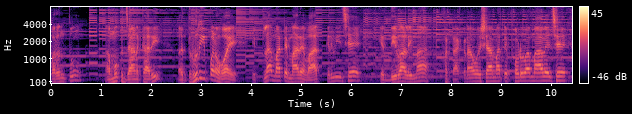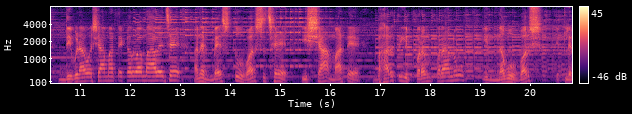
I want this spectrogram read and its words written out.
પરંતુ અમુક જાણકારી અધૂરી પણ હોય. એટલા માટે મારે વાત કરવી છે કે દિવાળીમાં ફટાકડાઓ શા માટે ફોડવામાં આવે છે, દીવડાઓ શા માટે કરવામાં આવે છે, અને બેસતું વર્ષ છે એ શા માટે ભારતીય પરંપરાનું એ નવું વર્ષ એટલે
